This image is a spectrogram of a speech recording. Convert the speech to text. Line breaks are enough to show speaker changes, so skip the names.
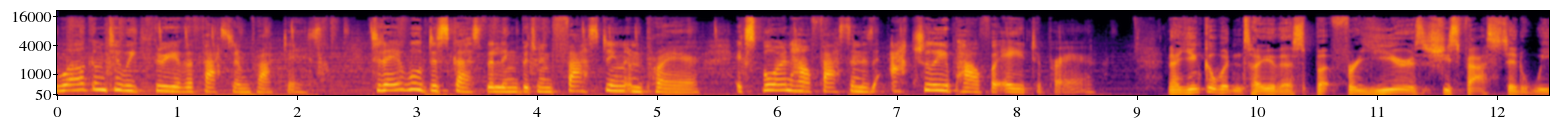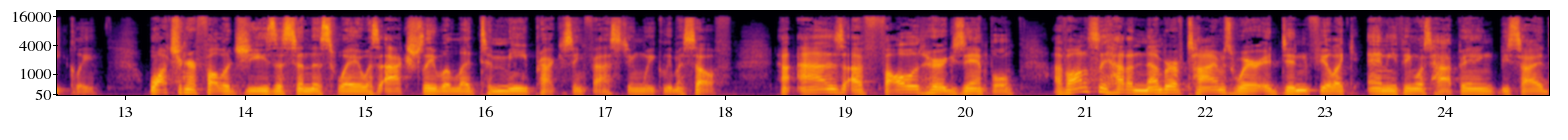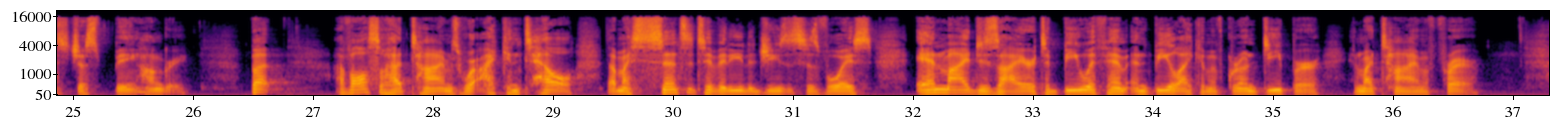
Welcome to week three of the fasting practice. Today we'll discuss the link between fasting and prayer, exploring how fasting is actually a powerful aid to prayer.
Now, Yinka wouldn't tell you this, but for years she's fasted weekly. Watching her follow Jesus in this way was actually what led to me practicing fasting weekly myself. Now, as I've followed her example, I've honestly had a number of times where it didn't feel like anything was happening besides just being hungry. But I've also had times where I can tell that my sensitivity to Jesus' voice and my desire to be with him and be like him have grown deeper in my time of prayer.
